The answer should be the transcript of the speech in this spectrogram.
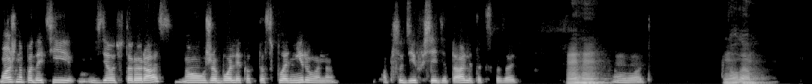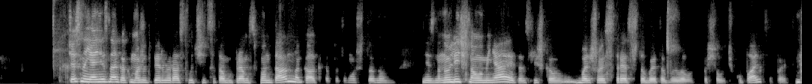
можно подойти, сделать второй раз, но уже более как-то спланированно, обсудив все детали, так сказать. Угу. Вот. Ну да. Честно, я не знаю, как может первый раз случиться там прям спонтанно как-то, потому что, ну, не знаю, ну, лично у меня это слишком большой стресс, чтобы это было по щелчку пальца, поэтому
